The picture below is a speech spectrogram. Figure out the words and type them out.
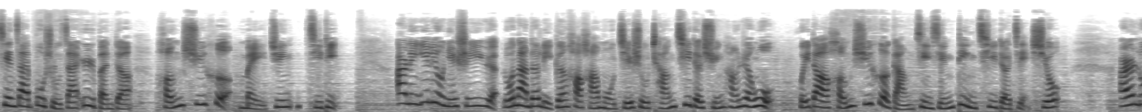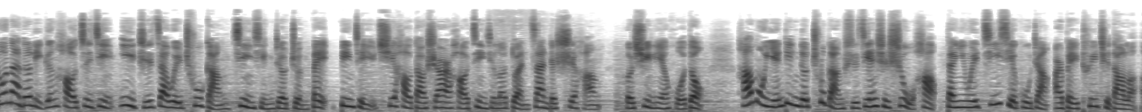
现在部署在日本的横须贺美军基地。2016年11月，罗纳德里根号航母结束长期的巡航任务，回到横须贺港进行定期的检修。而罗纳德里根号最近一直在为出港进行着准备，并且于7号到12号进行了短暂的试航和训练活动。航母原定的出港时间是15号，但因为机械故障而被推迟到了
